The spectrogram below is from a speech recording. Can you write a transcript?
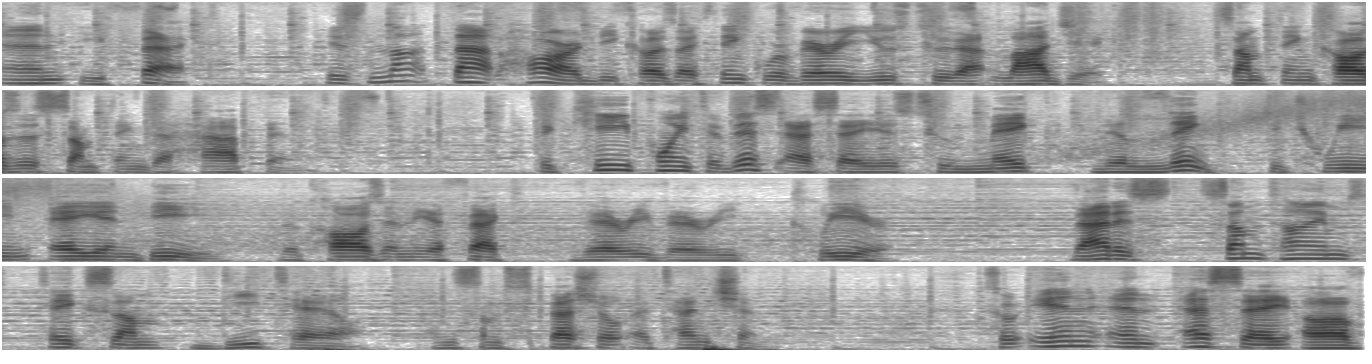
and effect is not that hard because I think we're very used to that logic. Something causes something to happen. The key point to this essay is to make the link between A and B, the cause and the effect, very, very clear. That is sometimes takes some detail and some special attention. So in an essay of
